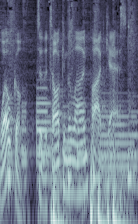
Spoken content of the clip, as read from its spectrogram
Welcome to the Talking the Line podcast,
